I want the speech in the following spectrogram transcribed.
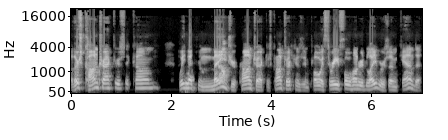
Uh, there's contractors that come. We have some major contractors. Contractors employ three, four hundred laborers in Canada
